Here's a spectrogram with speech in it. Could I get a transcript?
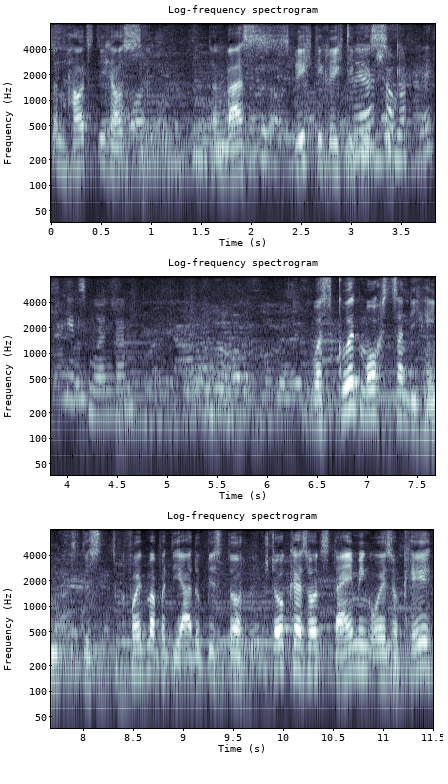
dann haut es dich aus. Dann weiß es richtig, richtig Ja, ist. schauen wir, vielleicht geht's morgen dann. Was du gut machst, sind die Hände. Das gefällt mir bei dir auch. Du bist da Stockersatz, Timing, alles okay.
